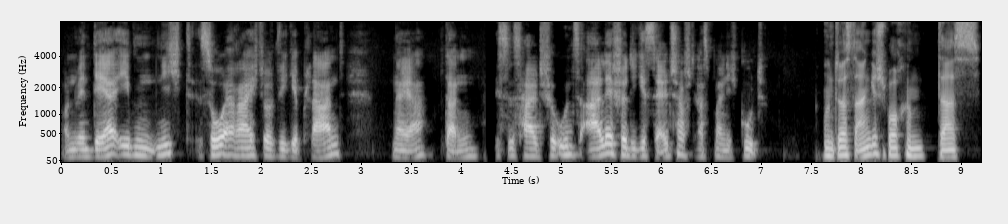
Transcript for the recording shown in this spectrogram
Und wenn der eben nicht so erreicht wird wie geplant, naja, dann ist es halt für uns alle, für die Gesellschaft erstmal nicht gut. Und du hast angesprochen, dass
